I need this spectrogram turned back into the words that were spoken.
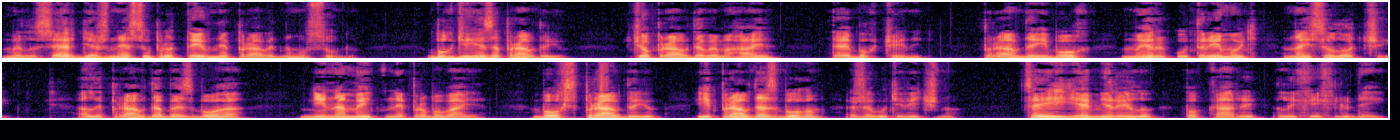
милосердя ж не супротивне праведному суду. Бог діє за правдою. Що правда вимагає, те Бог чинить. Правда і Бог мир утримують найсолодший. Але правда без Бога ні на мить не пробуває. Бог з правдою і правда з Богом живуть вічно. Це і є мірило покари лихих людей.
